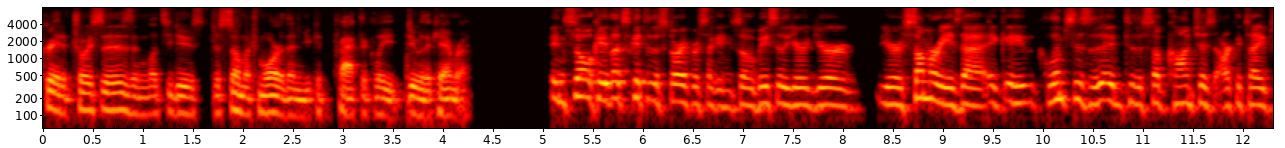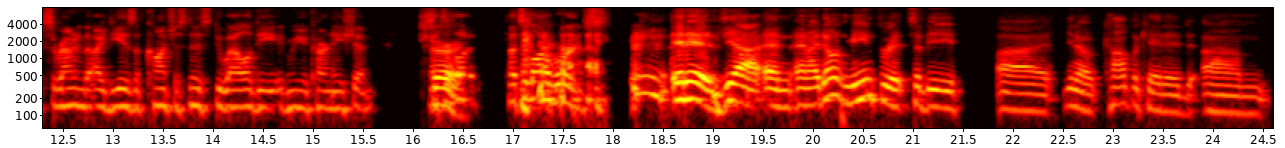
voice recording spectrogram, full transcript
creative choices and lets you do just so much more than you could practically do with a camera. And so, okay, let's get to the story for a second. So, basically, your your your summary is that it, it glimpses into the subconscious archetypes surrounding the ideas of consciousness, duality, and reincarnation. Sure, that's a lot, that's a lot of words. it is yeah and and i don't mean for it to be uh you know complicated um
